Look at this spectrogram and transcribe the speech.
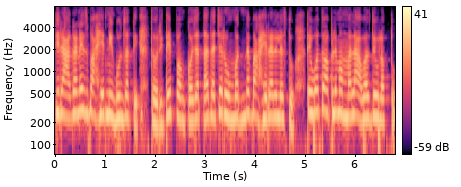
ती रागानेच बाहेर निघून जाते. तरी ते पंकज आता त्याच्या रूममधनं बाहेर आलेले असतो. तेव्हा तो आपल्या मम्माला आवाज देऊ लागतो.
